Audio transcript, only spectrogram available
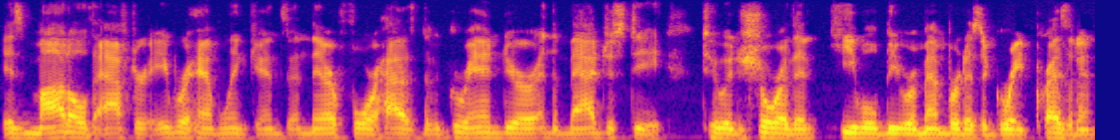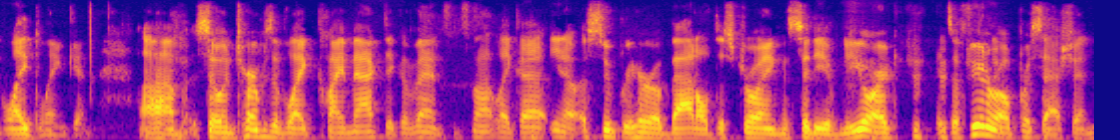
is modeled after Abraham Lincoln's and therefore has the grandeur and the majesty to ensure that he will be remembered as a great president like Lincoln. Um, so in terms of like climactic events, it's not like a you know a superhero battle destroying the city of New York. It's a funeral procession.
